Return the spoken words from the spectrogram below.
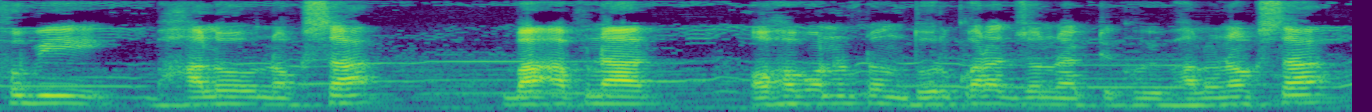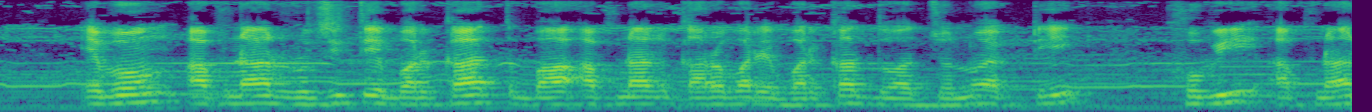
খুবই ভালো নকশা বা আপনার অভাব অনটন দূর করার জন্য একটি খুবই ভালো নকশা এবং আপনার রুজিতে বরকাত বা আপনার কারোবারে বরকাত দেওয়ার জন্য একটি খুবই আপনার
